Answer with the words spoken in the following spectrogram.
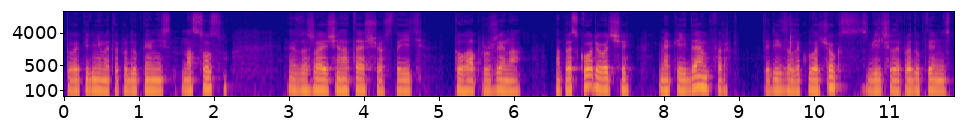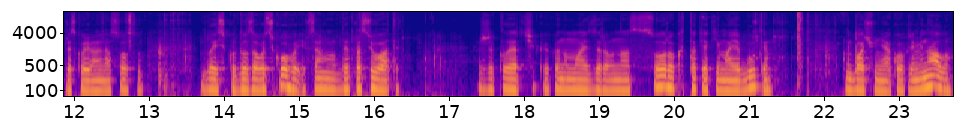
то ви піднімете продуктивність насосу, незважаючи на те, що стоїть туга пружина на прискорювачі, м'який демпфер, підрізали кулачок, збільшили продуктивність прискорювального насосу близько до заводського і все воно буде працювати. Жеклерчик економайзера у нас 40, так як і має бути. Не бачу ніякого криміналу.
